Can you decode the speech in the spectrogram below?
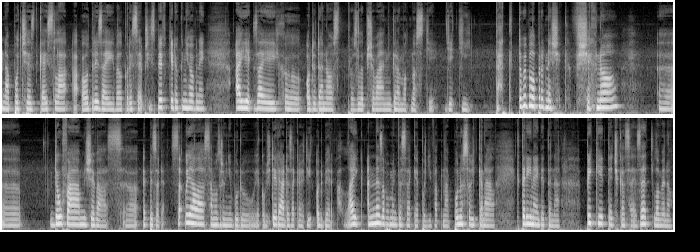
na počest Geisla a Audrey za jejich velkorysé příspěvky do knihovny a je, za jejich eh, oddanost pro zlepšování gramotnosti dětí. Tak, to by bylo pro dnešek všechno. Uh, doufám, že vás uh, epizoda zaujala. Samozřejmě budu jako vždy ráda za každý odběr a like. A nezapomeňte se také podívat na bonusový kanál, který najdete na piky.cz lomeno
